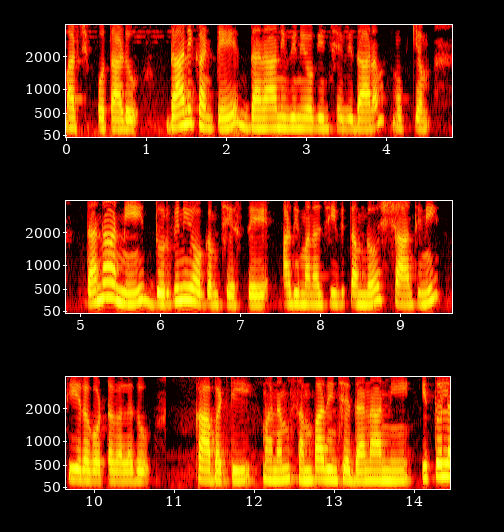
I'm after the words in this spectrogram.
మర్చిపోతాడు. దానికంటే ధనాన్ని వినియోగించే విధానం ముఖ్యం. ధనాన్ని దుర్వినియోగం చేస్తే అది మన జీవితంలో శాంతిని తీరగొట్టగలదు. కాబట్టి మనం సంపాదించే ధనాన్ని ఇతరుల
